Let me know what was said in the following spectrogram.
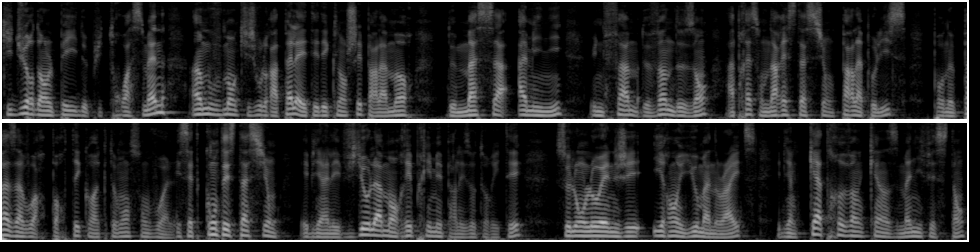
qui dure dans le pays depuis trois semaines, un mouvement qui, je vous le rappelle, a été déclenché par la mort de Massa Amini, une femme de 22 ans, après son arrestation par la police pour ne pas avoir porté correctement son voile. Et cette contestation, eh bien, elle est violemment réprimée par les autorités. Selon l'ONG Iran Human Rights, eh bien, 95 manifestants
